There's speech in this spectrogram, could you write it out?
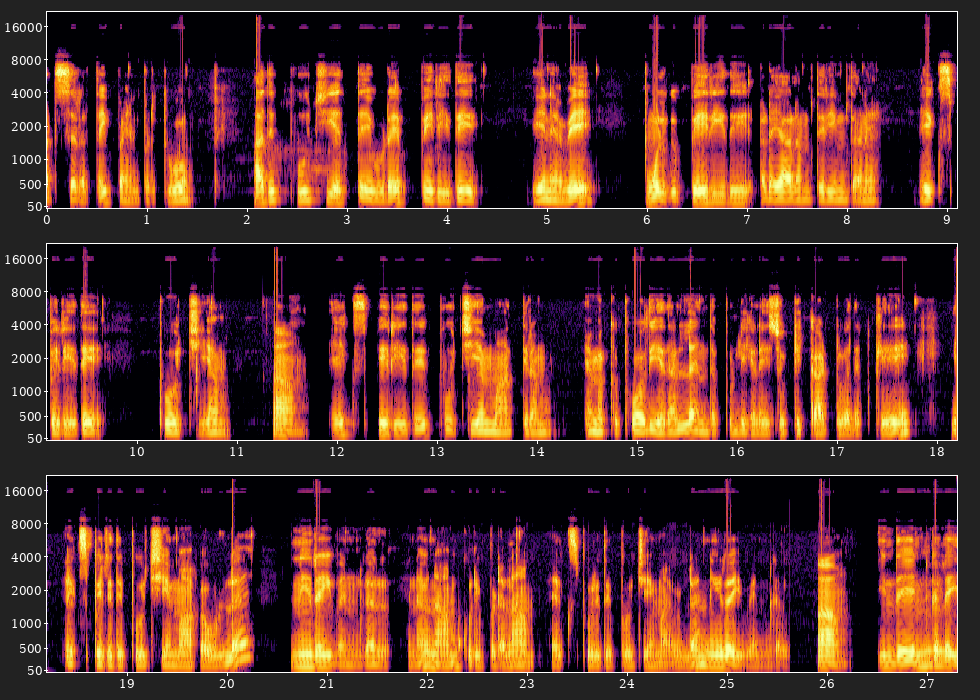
அட்சரத்தை பயன்படுத்துவோம். அது பூஜ்ஜியத்தை விட பெரிது. எனவே உங்களுக்கு பெரிது அடையாளம் தெரியும் தானே? எக்ஸ் பெரிது பூஜ்ஜியம். ஆம் எக்ஸ் பெரிது பூஜ்ஜியம் மாத்திரம். எமக்கு போதியதல்ல இந்த புள்ளிகளை சுட்டி காட்டுவதற்கு எக்ஸ் பெரிது பூஜ்ஜியமாக உள்ள நிறைவெண்கள் என நாம் குறிப்பிடலாம். எக்ஸ் பெரிது பூஜ்ஜியமாக உள்ள நிறைவெண்கள். ஆம் இந்த எண்களை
